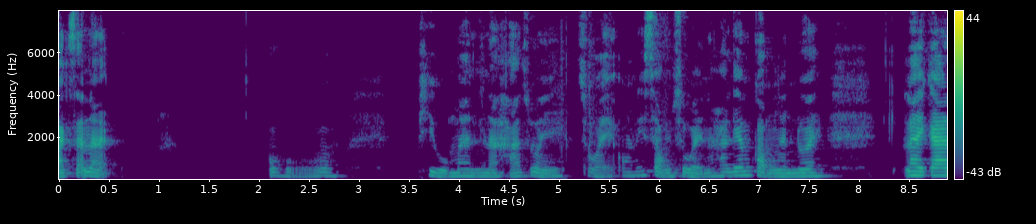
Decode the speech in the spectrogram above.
ลักษณะ โอ้โห ผิวมันนะคะ สวยสวยองค์ที่สองสวยนะคะเลี่ยมกรอบเงินด้วย รายการ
